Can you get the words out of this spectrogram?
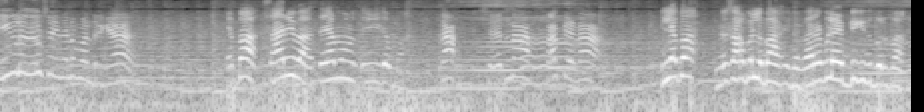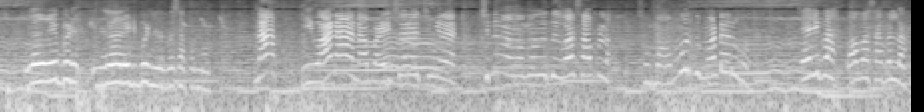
நீங்களும் விவசாயம் தானே பண்றீங்க? ஏப்பா சாரிப்பா தெரியாம உனக்கு தெரியுதப்பா நான் சரிண்ணா சாப்பிட்டேண்ணா. இல்லப்பா இன்னும் சாப்பிடலப்பா. இந்த வரப்புல எப்படி இருக்குது பாருப்பா. இதெல்லாம் ரெடி பண்ணி இதெல்லாம் ரெடி பண்ணி சாப்பிடணும். நீ வாடா நான் பழைய வச்சுங்கிறேன் சின்ன வாங்க வா சாப்பிடலாம். சும்மா அமுர்த்து மாட்டா இருக்கும். சரிப்பா வாப்பா சாப்பிடலாம்.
